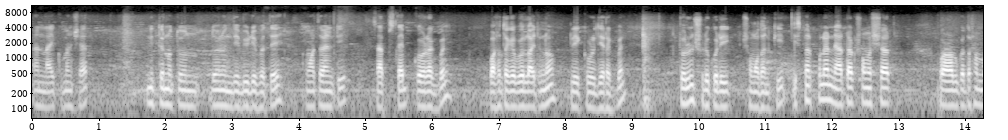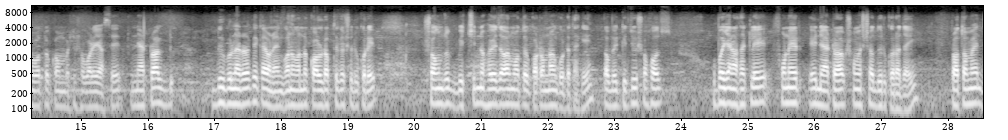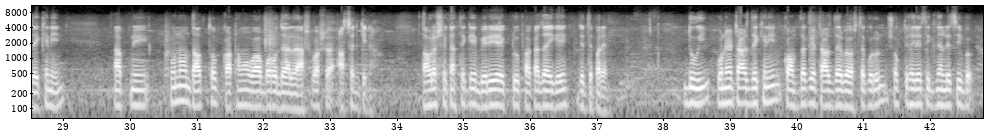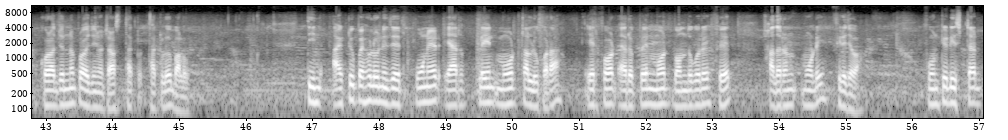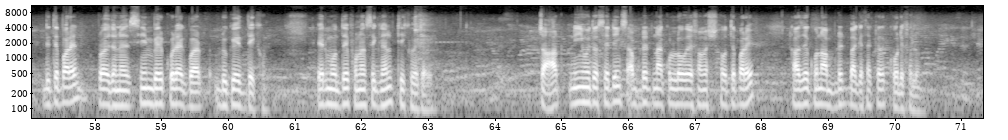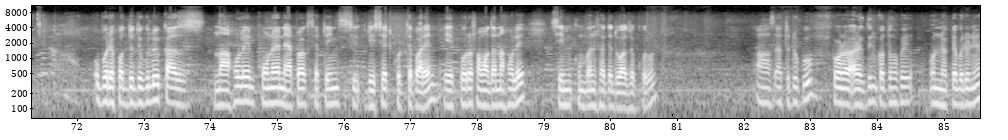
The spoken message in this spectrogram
And like comment share নিত্য নতুন দৈনন্দিন ভিডিও পেতে আমার চ্যানেলটি সাবস্ক্রাইব করে রাখবেন। পাশে থেকে বেল আইকনও ক্লিক করে দিয়ে রাখবেন। চলুন শুরু করি সমাধান কি। স্মার্টফোনের নেটওয়ার্ক সমস্যার পর অভিজ্ঞতা সম্ভবত কম বেশি সবারই আছে। নেটওয়ার্ক দুর্বল নেটওয়ার্কের কারণে ঘন ঘন কল ড্রপ থেকে শুরু করে সংযোগ বিচ্ছিন্ন হয়ে যাওয়ার মতো ঘটনাও ঘটে থাকে। তবে কিছু সহজ উপায় জানা থাকলে ফোনের এই নেটওয়ার্ক সমস্যা দূর করা যায়। প্রথমে দেখে নিন আপনি কোনো দাতব কাঠামো বা বড় দেয়ালের আশেপাশে আছেন কি না তাহলে সেখান থেকে বেরিয়ে একটু ফাঁকা জায়গায় যেতে পারেন। দুই, ফোনের চার্জ দেখে নিন, কম থাকলে চার্জ দেওয়ার ব্যবস্থা করুন, শক্তিশালী সিগন্যাল রিসিভ করার জন্য প্রয়োজনীয় চার্জ থাক- থাকলেও ভালো। তিন, আরেকটি উপায় হলো নিজের ফোনের এয়ারপ্লেন মোড চালু করা। এরপর এরোপ্লেন মোড বন্ধ করে ফের সাধারণ মোডে ফিরে যাওয়া। ফোনটি রিস্টার্ট দিতে পারেন। প্রয়োজনে সিম বের করে একবার ঢুকে দেখুন। এর মধ্যে ফোনের সিগন্যাল ঠিক হয়ে যাবে। চার, নিয়মিত সেটিংস আপডেট না করলেও এ সমস্যা হতে পারে। কাজে কোনো আপডেট বাকি থাকলে করে ফেলুন। উপরে পদ্ধতিগুলো কাজ না হলে ফোনের নেটওয়ার্ক সেটিংস রিসেট করতে পারেন। এরপরও সমাধান না হলে সিম কোম্পানির সাথে যোগাযোগ করুন। আজ এতটুকু। পর আরেকদিন কত হবে অন্য একটা ভিডিও নিয়ে।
